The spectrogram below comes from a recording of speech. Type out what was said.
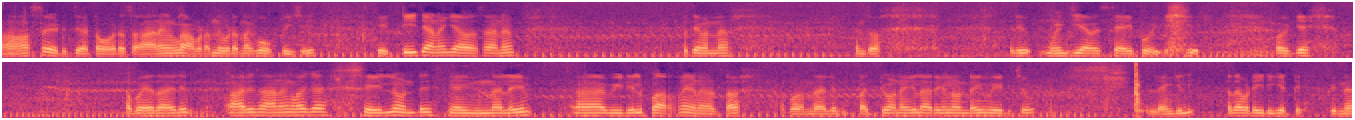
മാസം എടുത്ത് കേട്ടോ ഓരോ സാധനങ്ങൾ അവിടെ നിന്ന് ഇവിടെ നിന്നൊക്കെ ഒപ്പിച്ച്. കിട്ടിയിട്ടാണെങ്കിൽ അവസാനം സത്യം പറഞ്ഞാൽ എന്തോ ഒരു മുഞ്ചി അവസ്ഥയായി പോയി. ഓക്കെ അപ്പോൾ ഏതായാലും ആ ഒരു സാധനങ്ങളൊക്കെ സെയിലിനുണ്ട് ഞാൻ ഇന്നലെയും വീഡിയോയിൽ പറഞ്ഞതാണ് കേട്ടോ. അപ്പോൾ എന്തായാലും പറ്റുവാണെങ്കിൽ ആരെങ്കിലും ഉണ്ടെങ്കിൽ മേടിച്ചു. അല്ലെങ്കിൽ അവിടെ ഇരിക്കട്ടെ. പിന്നെ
